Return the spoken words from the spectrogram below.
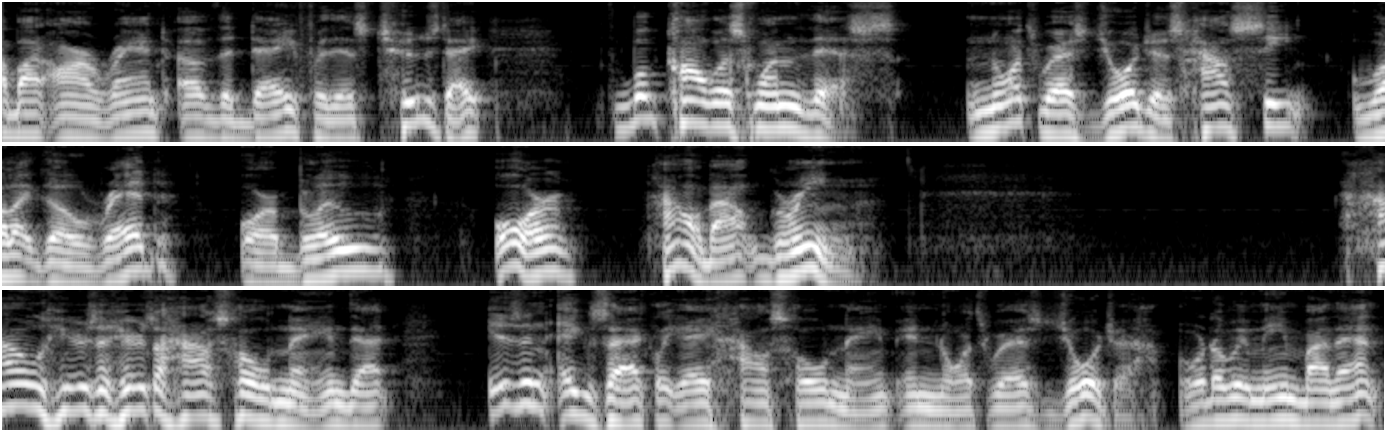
about our rant of the day for this Tuesday? We'll call this one this Northwest Georgia's House seat, will it go red or blue? Or how about green? How here's a here's a household name that isn't exactly a household name in Northwest Georgia. What do we mean by that?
